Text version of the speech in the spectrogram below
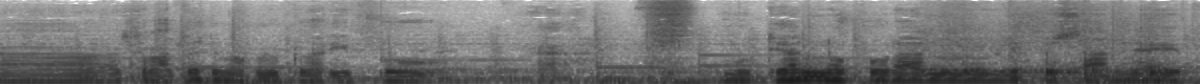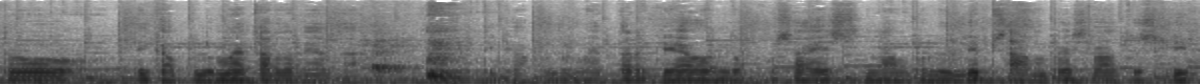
uh, 152.000 ya. kemudian ukuran lip besarnya itu 30 meter ternyata. 30 meter dia untuk size 60 lip sampai 100 lip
